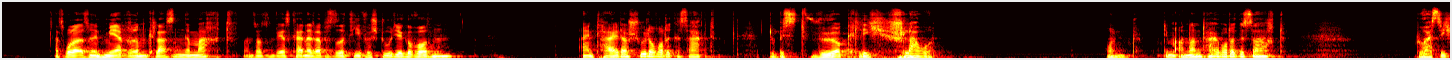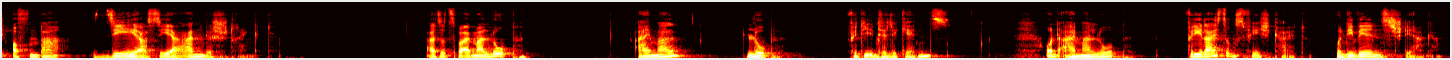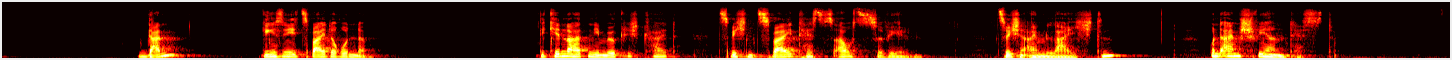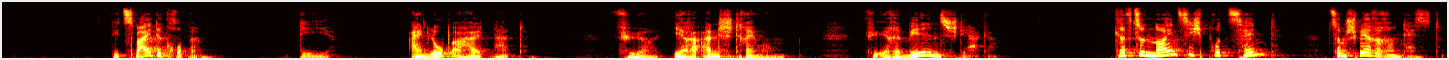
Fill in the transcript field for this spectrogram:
Das wurde also mit mehreren Klassen gemacht. Ansonsten wäre es keine repräsentative Studie geworden. Ein Teil der Schüler wurde gesagt, du bist wirklich schlau. Und dem anderen Teil wurde gesagt, du hast dich offenbar sehr, sehr angestrengt. Also zweimal Lob. Einmal Lob für die Intelligenz und einmal Lob für die Leistungsfähigkeit und die Willensstärke. Dann ging es in die zweite Runde. Die Kinder hatten die Möglichkeit, zwischen zwei Tests auszuwählen. Zwischen einem leichten und einem schweren Test. Die zweite Gruppe, die ein Lob erhalten hat für ihre Anstrengung, für ihre Willensstärke, griff zu 90 Prozent zum schwereren Test.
